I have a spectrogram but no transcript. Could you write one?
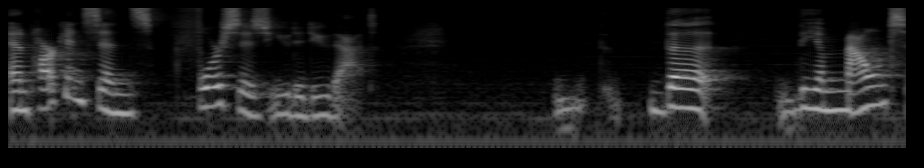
And Parkinson's forces you to do that. The the amount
